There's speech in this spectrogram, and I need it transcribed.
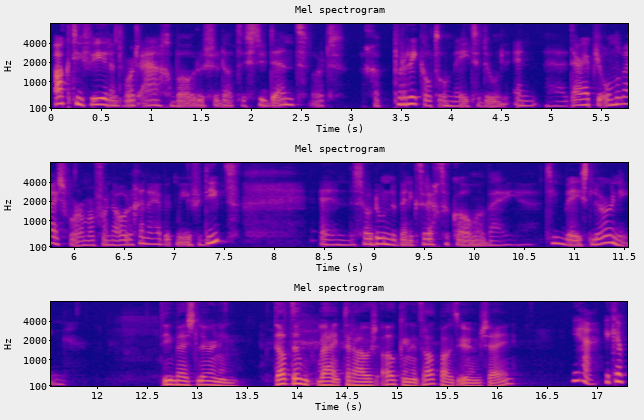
activerend wordt aangeboden, zodat de student wordt geprikkeld om mee te doen. En uh, daar heb je onderwijsvormen voor nodig en daar heb ik me in verdiept. En zodoende ben ik terechtgekomen bij uh, team-based learning. Team-based learning. Dat doen wij trouwens ook in het Radboud UMC. Ja, ik heb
